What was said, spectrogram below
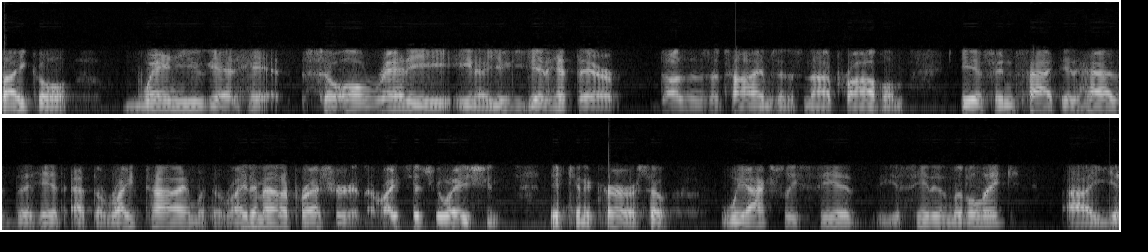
cycle when you get hit. So already, you know, you can get hit there dozens of times and it's not a problem. If in fact it has the hit at the right time with the right amount of pressure in the right situation, it can occur. So we actually see it. You see it in little league. Uh, you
